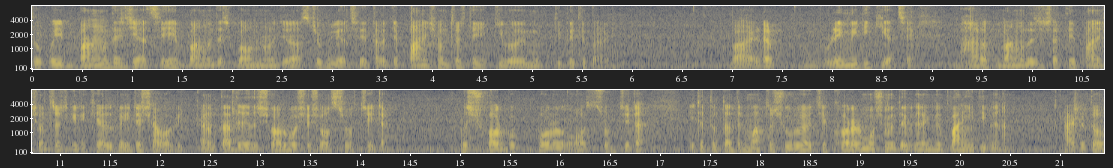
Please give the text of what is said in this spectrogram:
তো ওই বাংলাদেশ যে আছে, বাংলাদেশ বা অন্য যে রাষ্ট্রগুলি আছে, তারা যে পানি সন্ত্রাস থেকে কীভাবে মুক্তি পেতে পারে? বা এটার রেমিডি কি আছে? ভারত বাংলাদেশের সাথে পানি সন্ত্রাসগিরি খেলবে, এটা স্বাভাবিক, কারণ তাদের সর্বশেষ অস্ত্র হচ্ছে এটা। ওদের সর্ব বড় অস্ত্র যেটা, এটা এটা তো তাদের মাত্র শুরু হয়েছে, খরার মৌসুমে দেখবেন একদম পানি দিবে না। আগে তো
